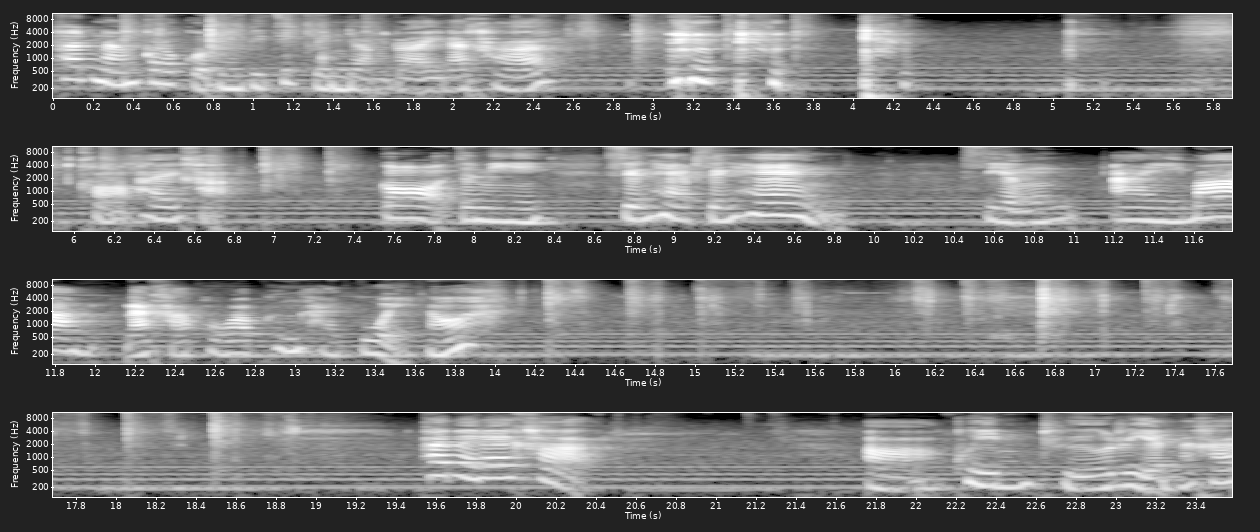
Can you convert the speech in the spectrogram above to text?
ธาตุน้ำกรกฎมีพิจิกเป็นอย่างไรนะคะ ขออภัยค่ะ ก็จะมีเสียงแหบเสียงแห้ง เสียงไอบ้างนะคะ เพราะว่าเพิ่งหายป่วยเนาะไพ่ใบแรกค่ะควีนถือเหรียญนะคะ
